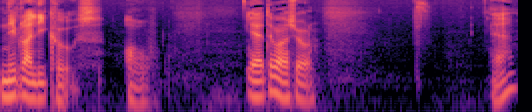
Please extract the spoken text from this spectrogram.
Nikolaj Likås. Og Ja, det er meget sjovt. ja, Det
